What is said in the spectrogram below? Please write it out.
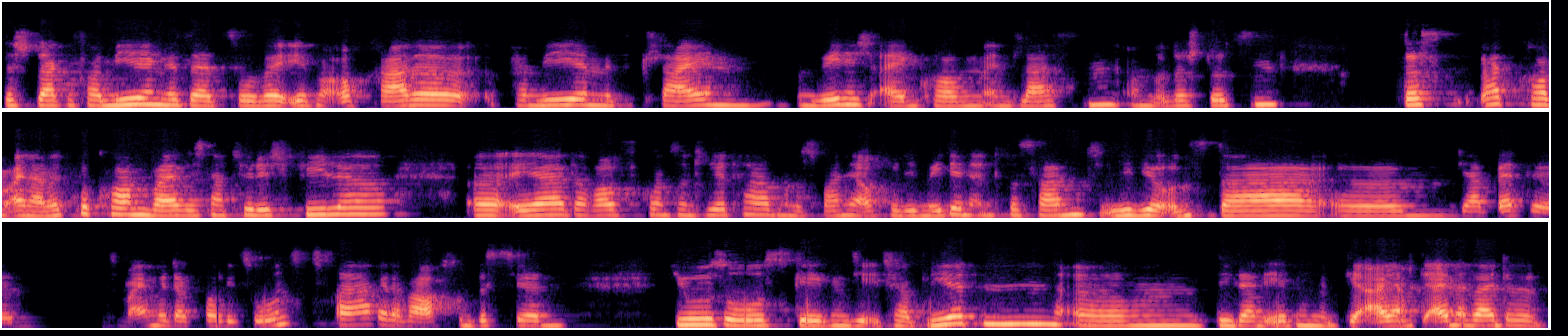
das starke Familiengesetz, wo wir eben auch gerade Familien mit kleinen und wenig Einkommen entlasten und unterstützen. Das hat kaum einer mitbekommen, weil sich natürlich viele äh, eher darauf konzentriert haben, und es waren ja auch für die Medien interessant, wie wir uns da ähm, ja betteln zum einen mit der Koalitionsfrage, da war auch so ein bisschen Jusos gegen die Etablierten, ähm, die dann eben, die, auf die eine Seite,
